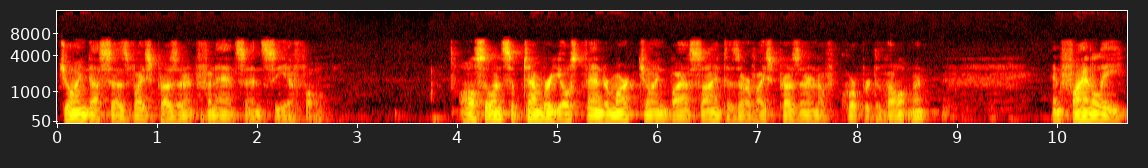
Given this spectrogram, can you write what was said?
joined us as Vice President of Finance and CFO. Also in September, Joost Vandermark joined BioSyent as our Vice President of Corporate Development. And finally,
